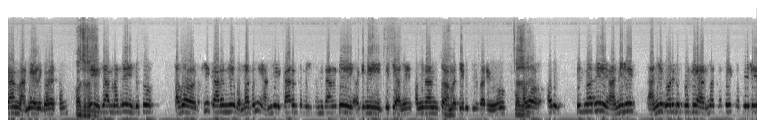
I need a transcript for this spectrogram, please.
काम हामी अहिले गरेका छौँ त्यही। हिसाबमा चाहिँ जस्तो अब के कारणले भन्दा पनि हामीले कारण त मैले संविधानकै अघि नै देखिहालेँ संविधान त हामीलाई दिएको जिम्मेवारी हो। अब अरू त्यसमा चाहिँ हामीले हामीले गरेको प्रक्रियाहरूमा कतै कसैले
